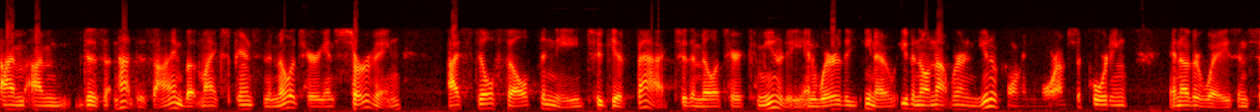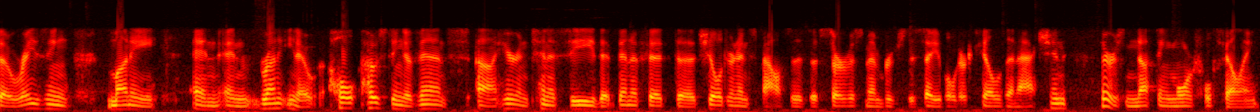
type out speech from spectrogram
I'm I'm des- not designed, but my experience in the military and serving, I still felt the need to give back to the military community and where the you know even though I'm not wearing the uniform anymore, I'm supporting in other ways, and so raising money and and running you know hosting events uh, here in Tennessee that benefit the children and spouses of service members disabled or killed in action. There's nothing more fulfilling.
